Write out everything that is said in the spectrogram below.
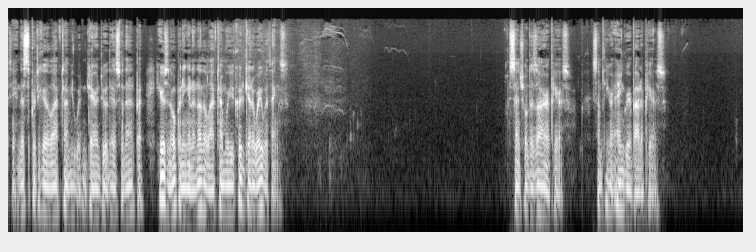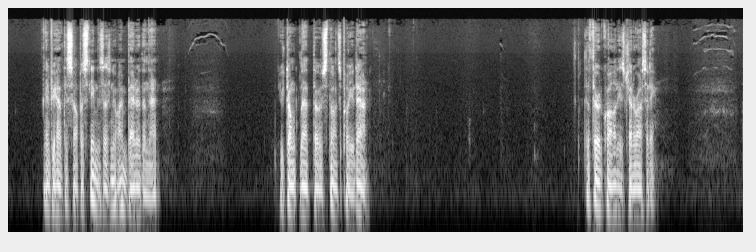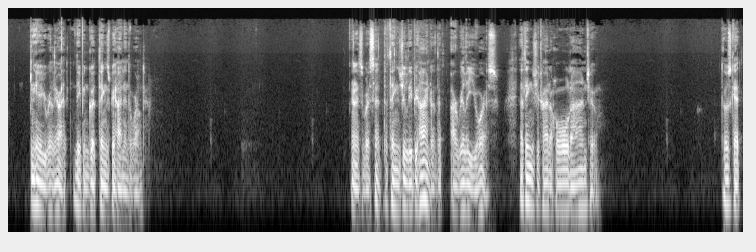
See, in this particular lifetime you wouldn't dare do this or that, but here's an opening in another lifetime where you could get away with things. Sensual desire appears, something you're angry about appears. And if you have the self-esteem that says, no, I'm better than that, you don't let those thoughts pull you down. The third quality is generosity. Here you really are leaving good things behind in the world. And as I said, the things you leave behind are, the, are really yours the things you try to hold on to, those get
